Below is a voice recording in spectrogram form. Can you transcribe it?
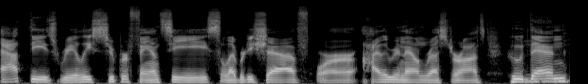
at these really super fancy celebrity chef or highly renowned restaurants who then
